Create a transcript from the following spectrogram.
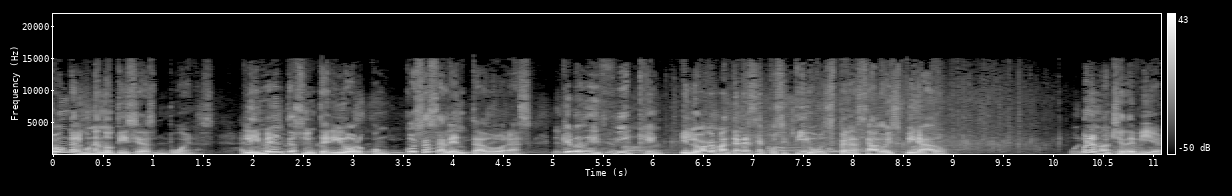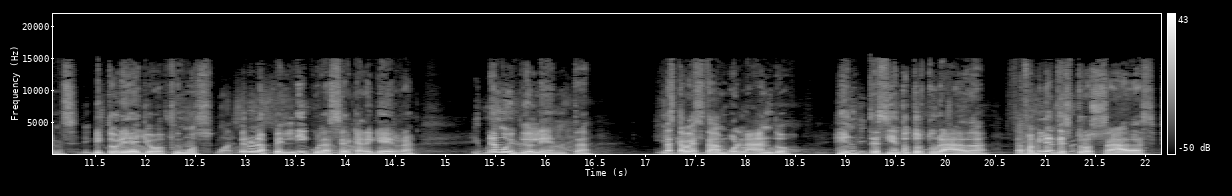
Ponga algunas noticias buenas. Alimente su interior con cosas alentadoras que lo edifiquen y lo hagan mantenerse positivo, esperanzado, inspirado. Una noche de viernes, Victoria y yo fuimos a ver una película acerca de guerra. Era muy violenta. Las cabezas estaban volando, gente siendo torturada, las familias destrozadas.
